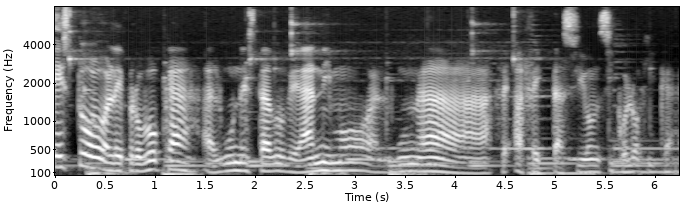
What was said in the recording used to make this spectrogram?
esto le provoca algún estado de ánimo, alguna afectación psicológica?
